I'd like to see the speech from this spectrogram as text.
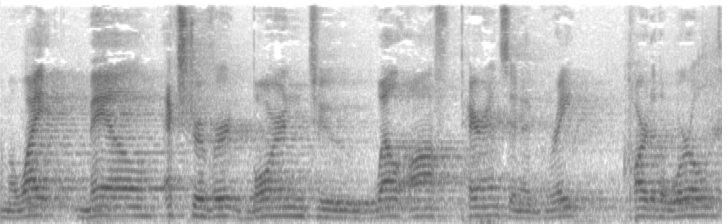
I'm a white male extrovert born to well-off parents in a great part of the world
